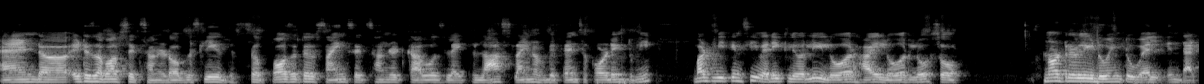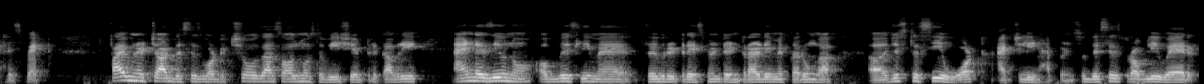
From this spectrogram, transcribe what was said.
and uh, it is above 600 obviously it's a positive sign 600 ka was like the last line of defense according to me but we can see very clearly lower high lower low so not really doing too well in that respect five minute chart this is what it shows us almost a v-shaped recovery and as you know obviously मैं fib retracement intraday में करूँगा uh, just to see what actually happened so this is probably where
